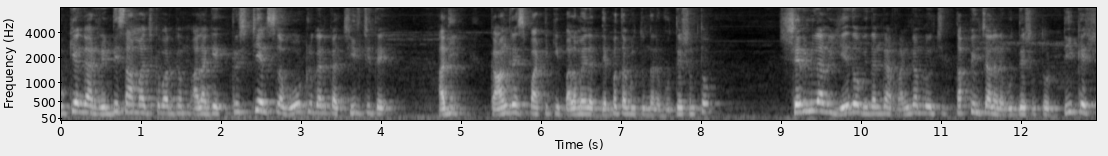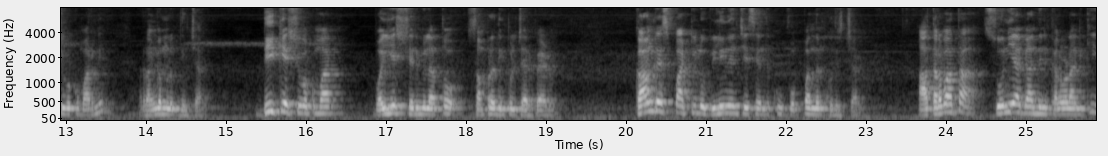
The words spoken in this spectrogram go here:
ముఖ్యంగా రెడ్డి సామాజిక వర్గం అలాగే క్రిస్టియన్స్ల ఓట్లు గనక చీల్చితే అది కాంగ్రెస్ పార్టీకి బలమైన దెబ్బ తగులుతుందనే ఉద్దేశంతో షర్మిలను ఏదో విధంగా రంగంలోంచి తప్పించాలనే ఉద్దేశంతో డీకే శివకుమార్ని రంగంలోకి దించారు. డీకే శివకుమార్ వైఎస్ షర్మిలతో సంప్రదింపులు జరిపాడు. కాంగ్రెస్ పార్టీలో విలీనం చేసేందుకు ఒప్పందం కుదిర్చాడు. ఆ తర్వాత సోనియా గాంధీని కలవడానికి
